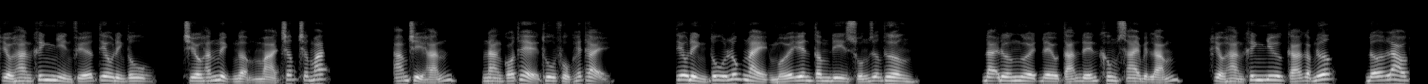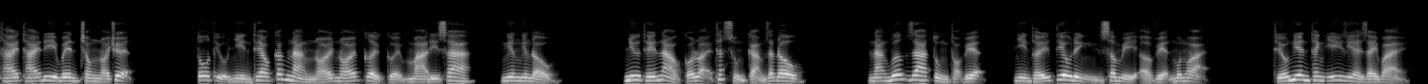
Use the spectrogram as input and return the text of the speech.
Hiểu hàn khinh nhìn phía tiêu đình tu, chiều hắn nghịch ngậm mà chớp chớp mắt. Ám chỉ hắn, nàng có thể thu phục hết thảy. Tiêu đình tu lúc này mới yên tâm đi xuống dưỡng thương. Đại đường người đều tán đến không sai biệt lắm, hiểu hàn khinh như cá gặp nước, đỡ lao thái thái đi bên trong nói chuyện. Tô Tiểu nhìn theo các nàng nói nói cười cười mà đi xa, nghiêng nghiêng đầu. Như thế nào có loại thất sủng cảm giác đâu. Nàng bước ra tùng thọ viện, nhìn thấy tiêu đình xâm ỉ ở viện môn ngoại. Thiếu niên thanh y rìa dày vải,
